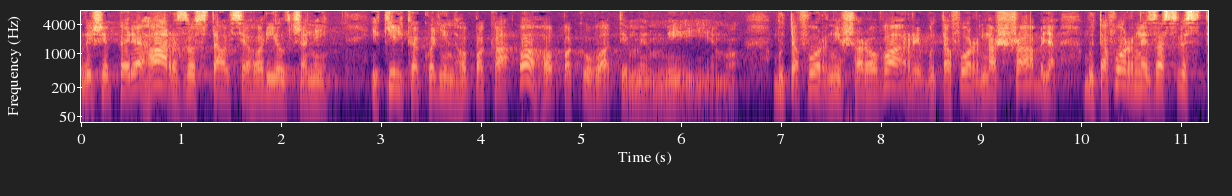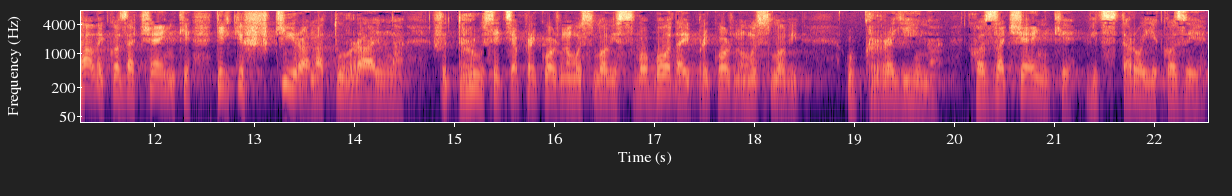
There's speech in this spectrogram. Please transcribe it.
лише перегар зостався горілчаний. І кілька колін гопака. О, гопакувати ми вміємо. Бутафорні шаровари, бутафорна шабля, бутафорне засвистали козаченьки, тільки шкіра натуральна, що труситься при кожному слові свобода і при кожному слові Україна, козаченьки від старої кози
